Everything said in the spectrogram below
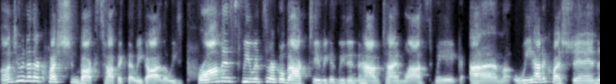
on to another question box topic that we got that we promised we would circle back to because we didn't have time last week. Um, we had a question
